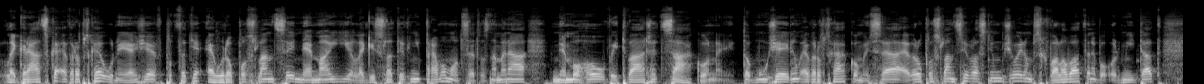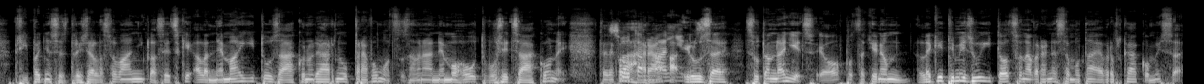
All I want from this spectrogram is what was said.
legrácka Evropské unie, že v podstatě europoslanci nemají legislativní pravomoce, to znamená, nemohou vytvářet zákony. To může jenom Evropská komise a europoslanci vlastně můžou jenom schvalovat nebo odmítat, případně se zdržet hlasování klasicky, ale nemají tu zákonodárnou pravomoc, to znamená, nemohou tvořit zákony. To je taková hra a iluze, jsou tam na nic, jo? v podstatě jenom legitimizují to, co navrhne samotná Evropská komise.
